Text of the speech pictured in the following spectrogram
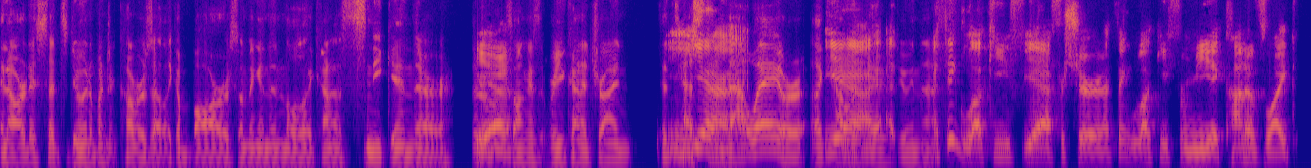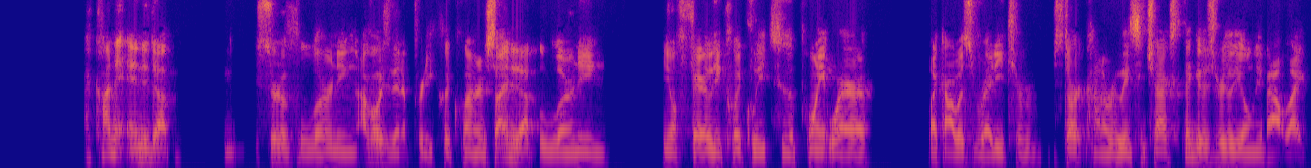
an artist that's doing a bunch of covers at like a bar or something, and then they'll like kind of sneak in their their Yeah. own song. Is were you kind of trying to test Yeah. them that way, or like how Yeah, are you I- doing that? I think lucky, yeah, for sure. And I think lucky for me, it kind of like, I kind of ended up sort of learning. I've always been a pretty quick learner. So I ended up learning, you know, fairly quickly to the point where like I was ready to start kind of releasing tracks. I think it was really only about like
